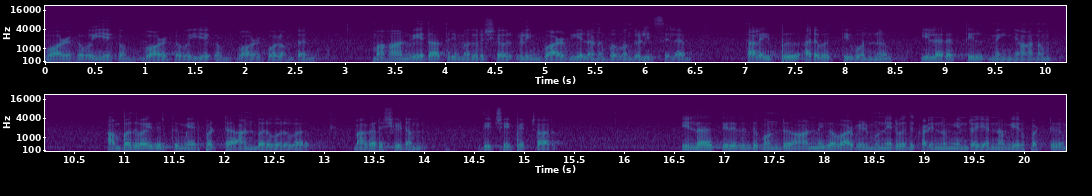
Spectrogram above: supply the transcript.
வாழ்க வையகம் வாழ்க வையகம் வாழ்க வளமுடன். மகான் வேதாத்ரி மகரிஷி அவர்களின் வாழ்வியல் அனுபவங்களில் சில. தலைப்பு அறுபத்தி ஒன்று இளரத்தில் மெய்ஞானம். ஐம்பது வயதிற்கு மேற்பட்ட அன்பர் ஒருவர் மகரிஷியிடம் தீட்சை பெற்றார். இல்லறத்திலிருந்து கொண்டு ஆன்மீக வாழ்வில் முன்னேறுவது கடினம் என்ற எண்ணம் ஏற்பட்டு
